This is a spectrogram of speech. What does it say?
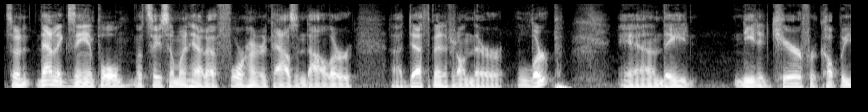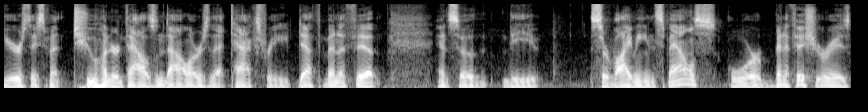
So, that example, let's say someone had a $400,000 uh, death benefit on their LIRP and they needed care for a couple years. They spent $200,000 of that tax free death benefit. And so the surviving spouse or beneficiaries,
